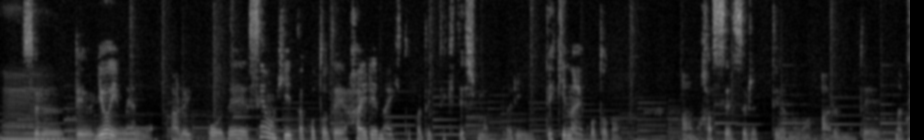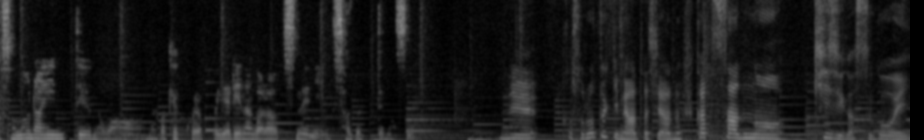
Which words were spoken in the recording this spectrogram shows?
うん。するっていう良い面もある一方で線を引いたことで入れない人が出てきてしまったりできないことがあの発生するっていうのはあるのでなんかそのラインっていうのはなんか結構やっぱやりながら常に探ってますね。でその時に私あの深津さんの記事がすごい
